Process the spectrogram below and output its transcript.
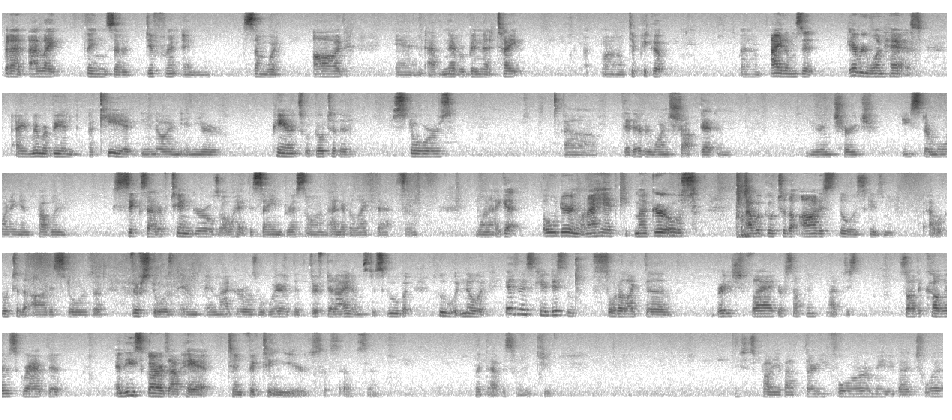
But I, I like things that are different and somewhat odd. And I've never been that type um, to pick up um, items that everyone has. I remember being a kid, you know, and, and your parents would go to the stores uh, that everyone shopped at, and you're in church Easter morning, and probably six out of ten girls all had the same dress on. I never liked that, so when I got older and when I had my girls, I would go to the oddest stores, excuse me. I would go to the oddest stores or thrift stores, and, and my girls would wear the thrifted items to school, but who would know it? Isn't this cute? This is sort of like the British flag or something. I just saw the colors, grabbed it. And these scarves I've had 10, 15 years or so, so. But that was really cute. This is probably about 34, maybe by 12.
